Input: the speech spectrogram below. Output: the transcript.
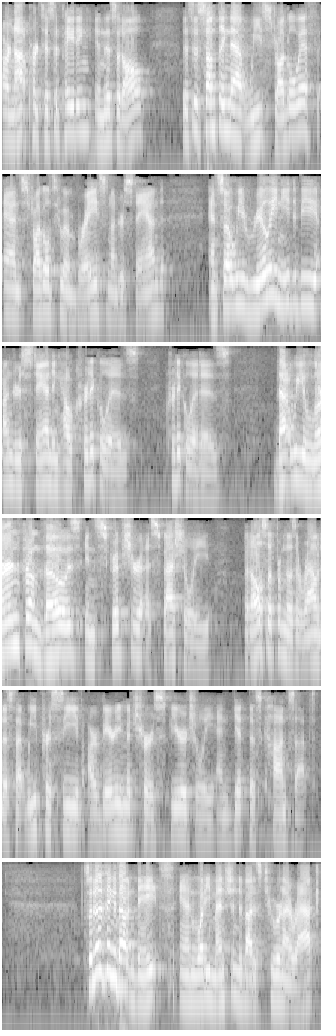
are not participating in this at all. This is something that we struggle with and struggle to embrace and understand. And so we really need to be understanding how critical is critical it is that we learn from those in scripture especially, but also from those around us that we perceive are very mature spiritually and get this concept. So, another thing about Nate and what he mentioned about his tour in Iraq,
